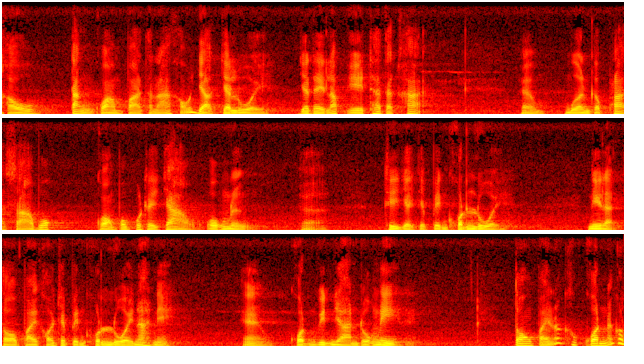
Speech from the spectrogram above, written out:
เขาตั้งความปรารถนาเขาอยากจะรวยจะได้รับเอทัตคะ เหมือนกับพระสาวกของพระพุทธเจ้าองค์หนึ่งที่อยากจะเป็นคนรวย นี่แหละต่อไปเขาจะเป็นคนรวยนะนี่คนวิญญาณดวงนี้ต่อไปแล้วคนนั้นก็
